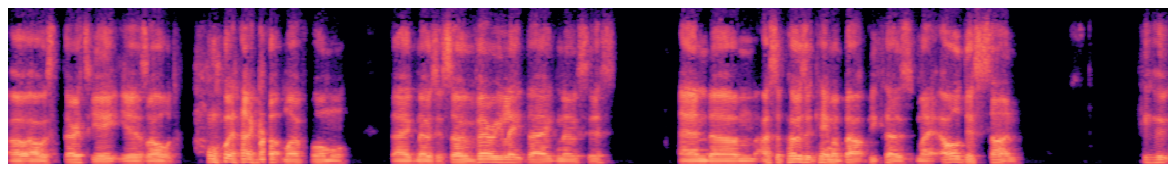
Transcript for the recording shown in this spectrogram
Oh, I was 38 years old when I got my formal diagnosis. So very late diagnosis. And um, I suppose it came about because my eldest son, who,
